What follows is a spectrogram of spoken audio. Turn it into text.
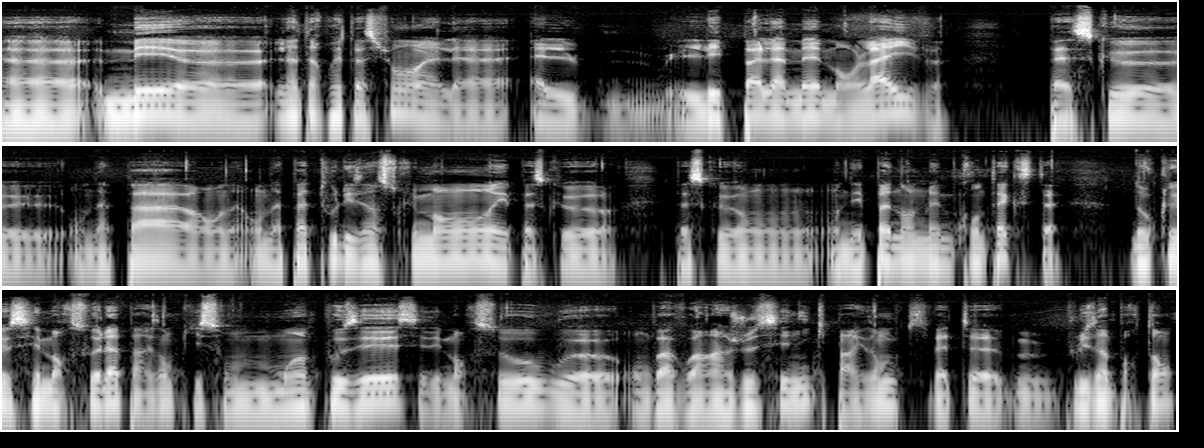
Euh, mais euh, l'interprétation, elle, euh, elle n'est pas la même en live parce que euh, on n'a pas, on n'a pas tous les instruments et parce que parce qu'on on n'est pas dans le même contexte. Donc ces morceaux-là, par exemple, ils sont moins posés. C'est des morceaux où euh, on va avoir un jeu scénique, par exemple, qui va être euh, plus important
